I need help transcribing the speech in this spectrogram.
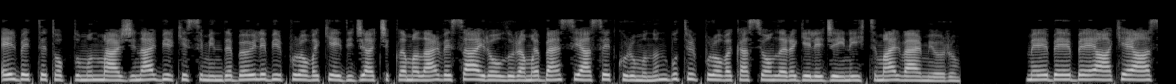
Elbette toplumun marjinal bir kesiminde böyle bir provoke edici açıklamalar vesaire olur ama ben siyaset kurumunun bu tür provokasyonlara geleceğine ihtimal vermiyorum. MBBAKASINA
